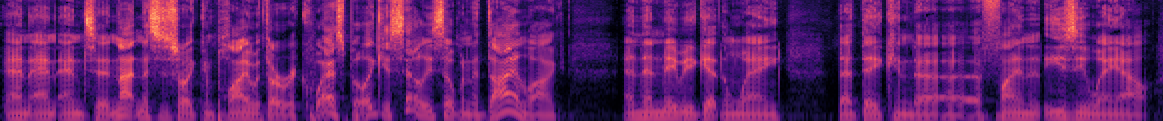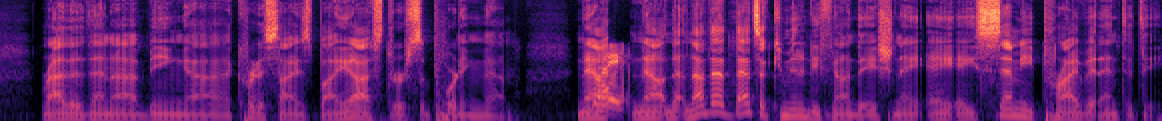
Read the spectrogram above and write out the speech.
and and and to not necessarily comply with our request, but like you said, at least open a dialogue, and then maybe get in the way that they can uh, uh, find an easy way out rather than uh, being uh, criticized by us or supporting them. Now, Right. now, now that that's a community foundation, a, a, a semi-private entity.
